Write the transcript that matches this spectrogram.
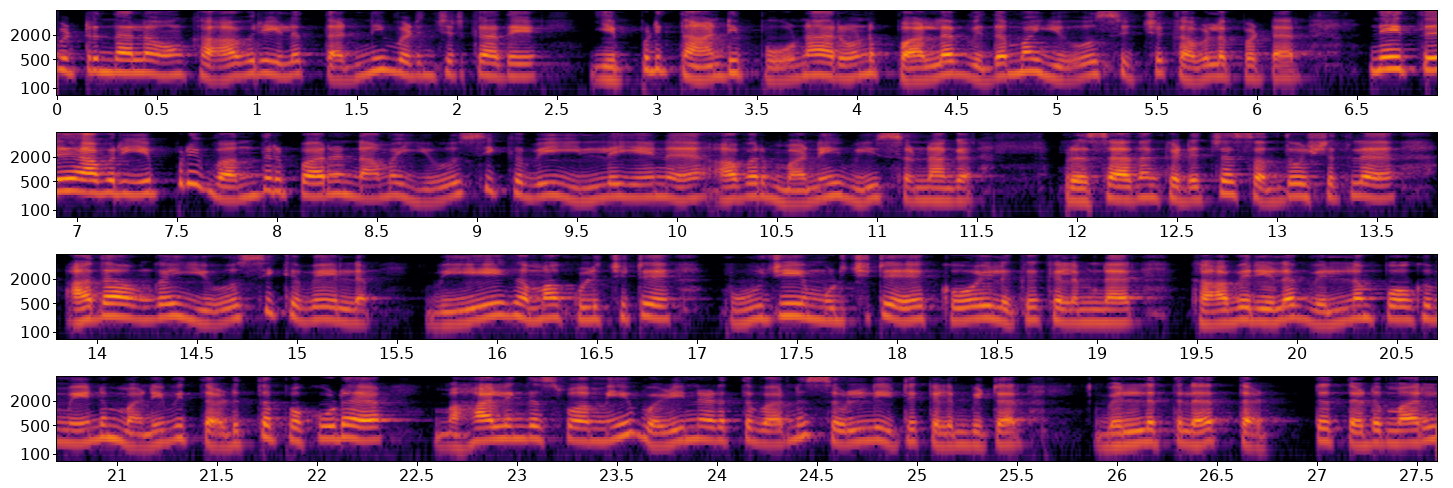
விட்டிருந்தாலும் காவிரியில் தண்ணி வடிஞ்சிருக்காதே. எப்படி தாண்டி போனாரோன்னு பல விதமாக யோசித்து கவலைப்பட்டார். நேற்று அவர் எப்படி வந்திருப்பாருன்னு நாம் யோசிக்கவே இல்லையேன்னு அவர் மனைவி சொன்னாங்க. பிரசாதம் கிடைச்ச சந்தோஷத்தில் அதை அவங்க யோசிக்கவே இல்லை. வேகமாக குளிச்சுட்டு பூஜையை முடிச்சுட்டு கோயிலுக்கு கிளம்பினார். காவிரியில் வெள்ளம் போகுமேனு மனைவி தடுத்தப்போ கூட மகாலிங்க சுவாமியை வழி நடத்துவார்னு சொல்லிட்டு கிளம்பிட்டார். வெள்ளத்தில் தட்டு தடுமாறி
